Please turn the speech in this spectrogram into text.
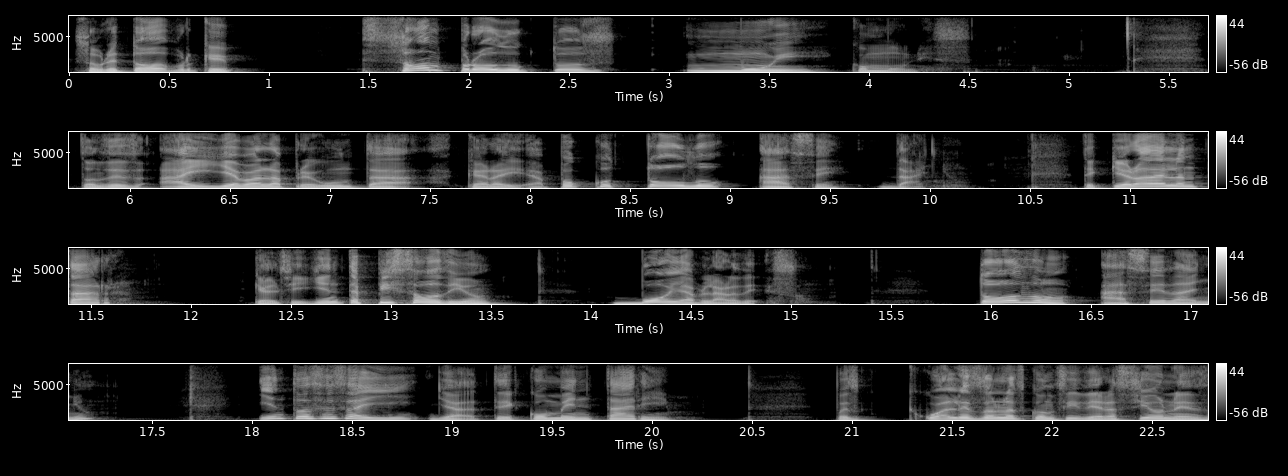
sobre todo porque son productos muy comunes. Entonces ahí lleva la pregunta, caray, ¿a poco todo hace daño? Te quiero adelantar que el siguiente episodio voy a hablar de eso. ¿Todo hace daño? Y entonces ahí ya te comentaré, pues, cuáles son las consideraciones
